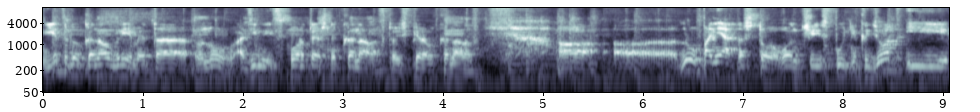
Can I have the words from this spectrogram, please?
и есть такой канал «Время». Это, ну, один из ОРТшных каналов, то есть первых каналов. А, а, ну, понятно, что он через спутник идет, и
